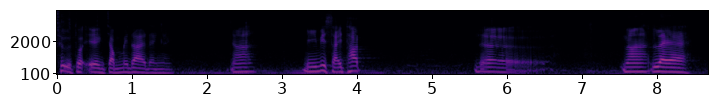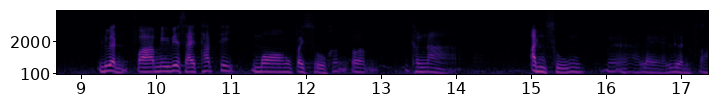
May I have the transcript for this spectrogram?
ชื่อตัวเองจำไม่ได้ได้ไงนะมีวิสัยทัศน์นะแลเลื่อนฟ้ามีวิสัยทัศน์ที่มองไปสู่ข้างออข้างหน้า อันสูง แลเลื่อนฟ้า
